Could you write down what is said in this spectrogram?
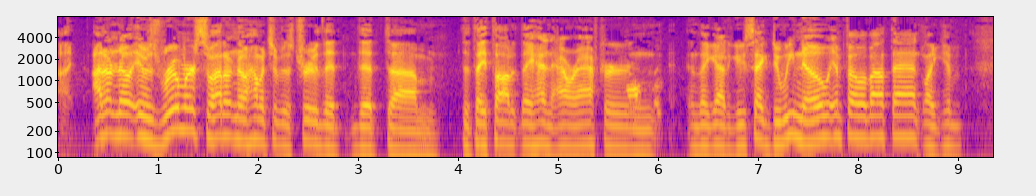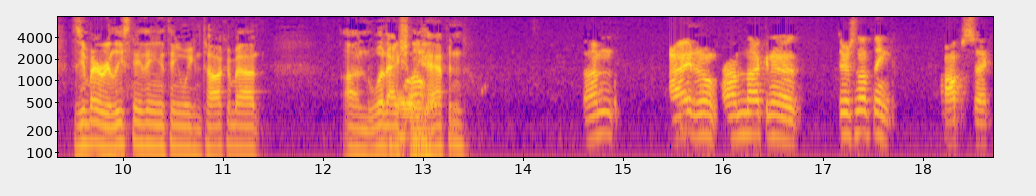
I, I, don't know. It was rumors, so I don't know how much of it is true that that um, that they thought they had an hour after and, and they got a goose egg. Do we know info about that? Like, have, has anybody released anything? Anything we can talk about on what actually well, happened? I'm. I don't. I'm not gonna. There's nothing opsec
